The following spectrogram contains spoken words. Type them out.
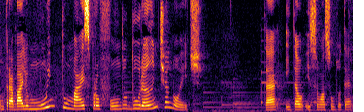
um trabalho muito mais profundo durante a noite. Tá? Então, isso é um assunto até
